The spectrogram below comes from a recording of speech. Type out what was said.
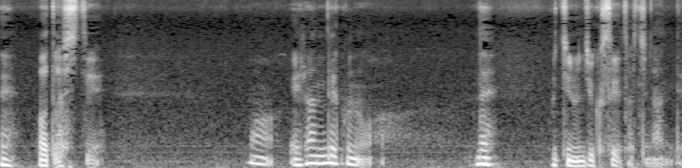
ね渡してまあ選んでいくのはねうちの塾生たちなんで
